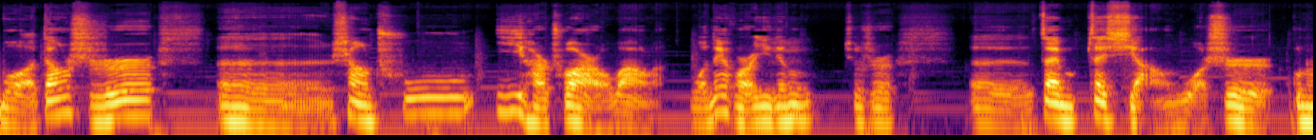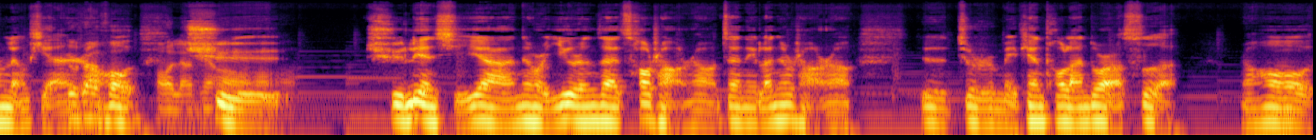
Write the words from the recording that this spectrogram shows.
我当时呃上初一还是初二我忘了，我那会儿已经就是呃在在想我是宫城良田，然后去哦去练习呀、那会儿一个人在操场上，在那篮球场上，呃，就是每天投篮多少次，然后。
